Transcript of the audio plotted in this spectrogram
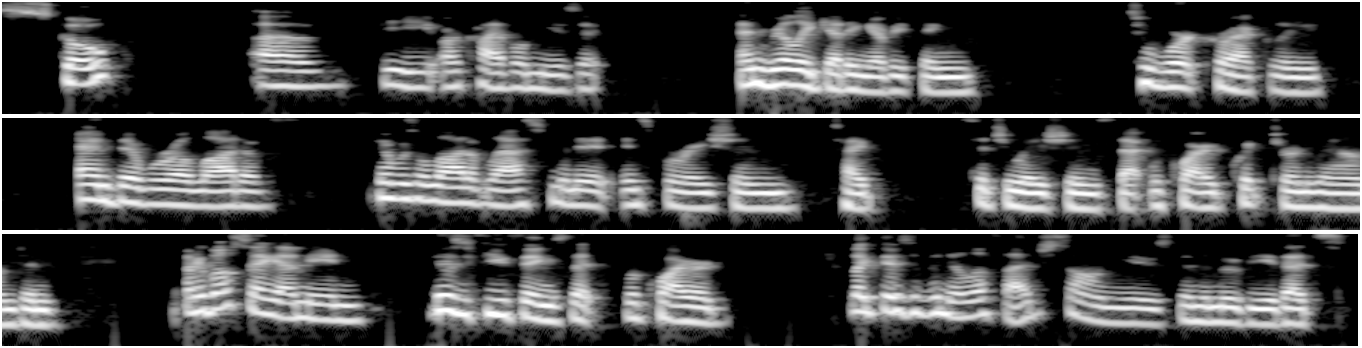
scope of the archival music and really getting everything to work correctly and there were a lot of there was a lot of last minute inspiration type situations that required quick turnaround and but i will say i mean there's a few things that required like there's a vanilla fudge song used in the movie that's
